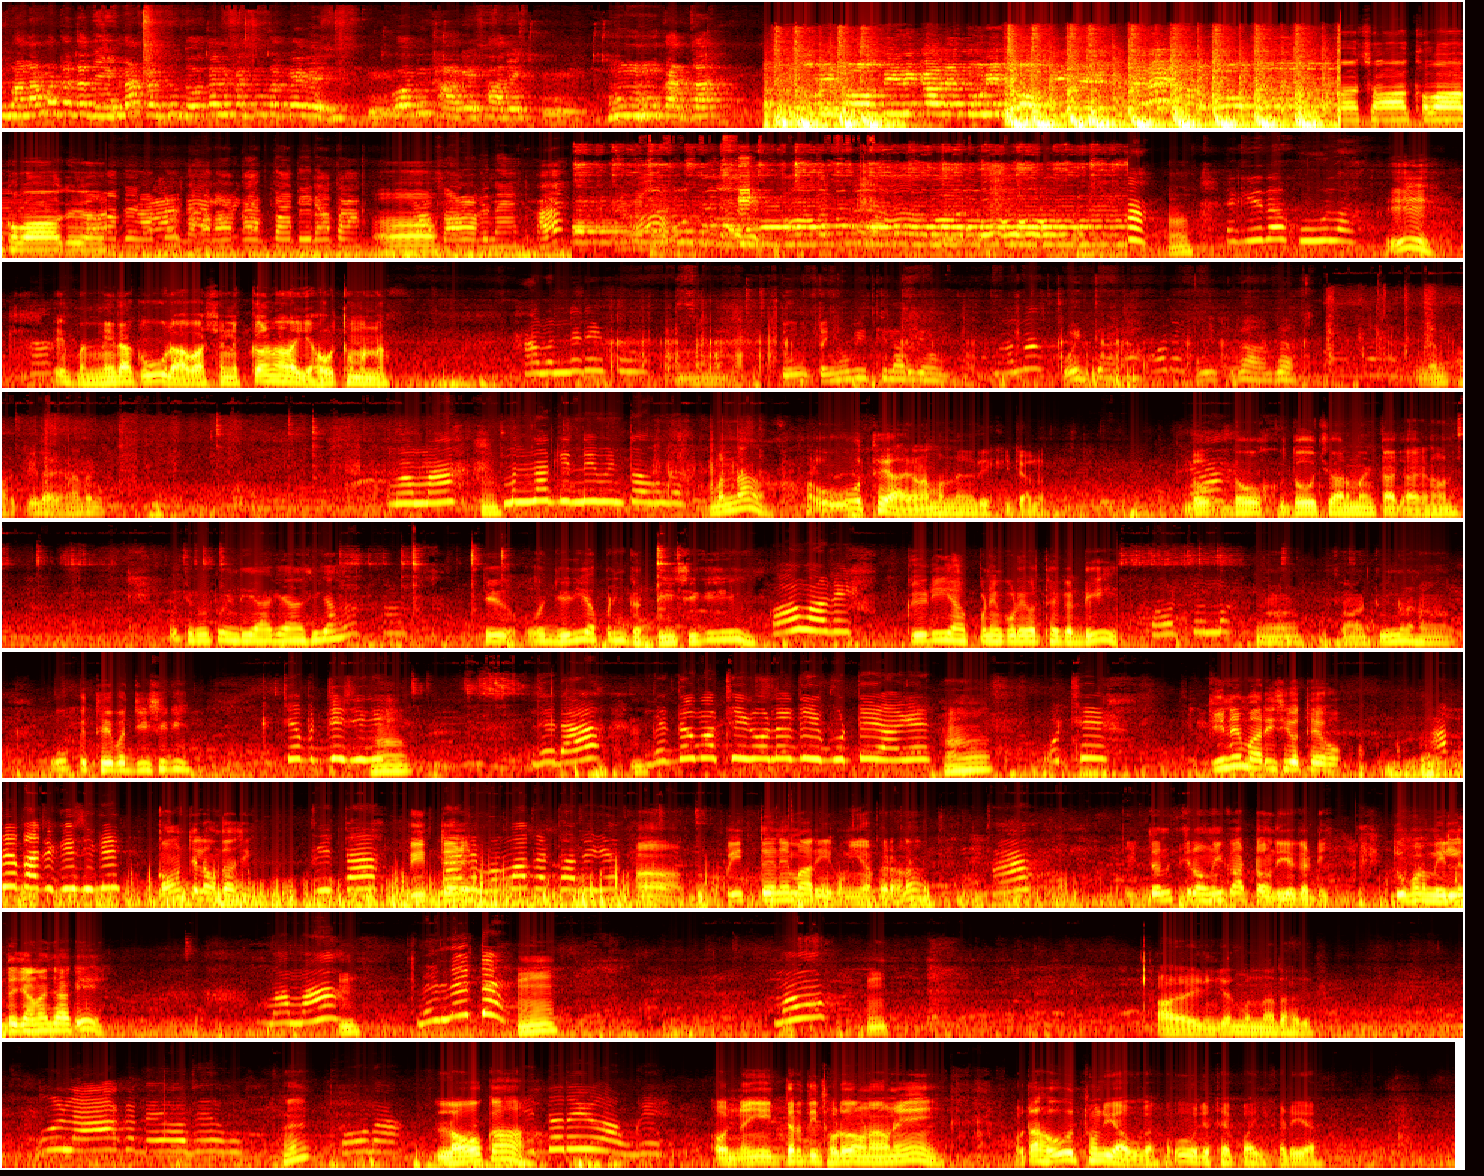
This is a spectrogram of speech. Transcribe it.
ਮਾੜਾ ਮੋਟਾ ਤਾਂ ਦੇਖ ਲੈ ਕੱਦੂ ਦੋ ਤਿੰਨ ਕੱਦੂ ਲੱਗੇ ਹੋਏ ਸੀ। ਉਹ ਵੀ ਖਾ ਗਏ ਸਾਰੇ। ਹੂੰ। ਹੂੰ ਕਰਦਾ ਸਾਗ ਖਵਾ ਖਵਾ ਕੇ ਆ। ਤੇਰਾ ਢਿੱਡ ਹਰਾ ਕਰਤਾ ਤੇਰਾ ਤਾਂ। ਹਾਂ। ਸਾਗ ਨੇ ਹੈ? ਹਾਂ। ਕਿਹਦਾ ਖੂਲ ਆ? ਇਹ ਇਹ ਮੰਨੇ ਦਾ ਕੂਲ ਆ ਬਸ ਨਿਕਲਣ ਵਾਲਾ ਹੀ ਆ ਉੱਥੋਂ ਮੰਨਾ ਹਾਂ ਮੰਨੇ ਦੇ ਖੂਲ ਤੂੰ ਤੈਨੂੰ ਵੀ ਇੱਥੇ ਲਾ ਰਹੀ ਹੁਣ। ਮਾਮਾ। ਉਹ ਇੱਧਰ ਆ ਉਹ ਇੱਧਰ ਆ ਜਾ। ਇਹਨਾਂ ਨੂੰ ਫੜ ਕੇ ਲੈ ਜਾਣਾ ਤੈਨੂੰ। ਮਾਮਾ ਮੰਨਾ ਕਿੰਨੇ ਮਿੰਟ ਆਉਂਗਾ ਮੰਨਾ? ਉਹ ਉੱਥੇ ਆ ਜਾਣਾ ਮੰਨੇ ਨੇ ਦੇਖੀ ਚੱਲ। ਦੋ ਦੋ ਦੋ ਚਾਰ ਮਿੰਟਾਂ ਚ ਆ ਜਾਣਾ ਉਹਨੇ। ਉਹ ਜਦੋਂ ਤੂੰ ਇੰਡੀਆ ਗਿਆ ਸੀਗਾ ਤੇ ਉਹ ਜਿਹੜੀ ਆਪਣੀ ਗੱਡੀ ਸੀਗੀ। ਕੌਣ ਮਾਰੇ ਕਿਹੜੀ ਆਪਣੇ ਕੋਲੇ ਉੱਥੇ ਗੱਡੀ? ਫਾਰਚੂਨਰ ਹਾਂ। ਉਹ ਕਿੱਥੇ ਵੱਜੀ ਸੀਗੀ? ਕਿੱਥੇ ਬੱਜੇ ਸੀ ਹਾਂ। ਜਿਹੜਾ ਬਿੱਦ ਮੱਛੀ ਕੋਲੇ ਦੀ ਬੁੱਟੇ ਆ ਗਏ ਹਾਂ। ਉੱਥੇ ਕਿਹਨੇ ਮਾਰੀ ਸੀ ਉੱਥੇ ਉਹ? ਆਪੇ ਵੱਜ ਗਈ ਸੀਗੀ। ਕੌਣ ਚਲਾਉਂਦਾ ਸੀ? ਪੀਤਾ। ਪੀਤੇ ਨੇ। ਮੰਮਾ ਬੈਠਾ ਸੀਗੇ। ਹਾਂ ਪੀਤੇ ਨੇ ਮਾਰੀ ਹੋਣੀ ਆ ਫਿਰ ਹਨਾ? ਹਾਂ। ਪੀਤੇ ਨੂੰ ਚਲਾਉਣੀ ਘੱਟ ਆਉਂਦੀ ਹੈ ਗੱਡੀ। ਤੂੰ ਹੁਣ ਮੇਲੇ ਤੇ ਜਾਣਾ ਜਾ ਕੇ? ਮਾਮਾ। ਹੂੰ। ਤੇ ਹੂੰ ਮਾਮਾ ਹੂੰ ਆਇਆ ਹੀ ਨਹੀਂ ਯਾਰ ਮੰਨਾ ਦਾ ਹਜੇ ਉਹ ਲਾਗ ਦੇ ਉਹਦੇ ਹੈ ਹੋਣਾ ਲੋਕ ਇੱਧਰ ਹੀ ਆਉਂਗੇ ਉਹ ਨਹੀਂ ਇੱਧਰ ਦੀ ਥੋੜਾ ਆਉਣਾ ਉਹਨੇ। ਉਹ ਤਾਂ ਹੋਊ ਉੱਥੋਂ ਦੀ ਆਊਗਾ। ਉਹ ਜਿੱਥੇ ਭਾਈ ਖੜੇ ਆ।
